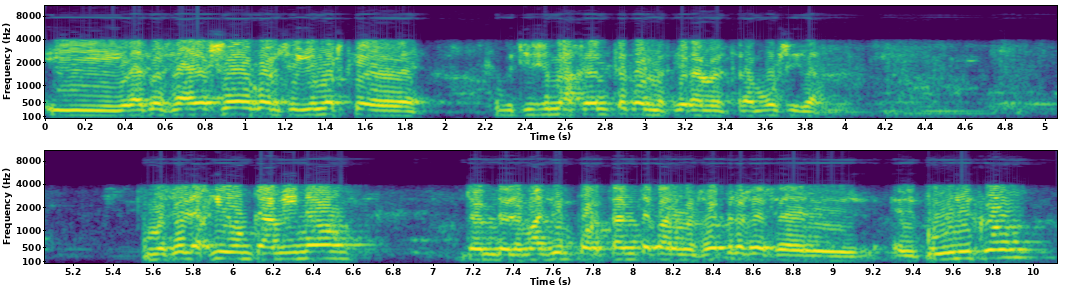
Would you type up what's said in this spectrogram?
Y gracias a eso conseguimos que muchísima gente conociera nuestra música. Hemos elegido un camino donde lo más importante para nosotros es el, público,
